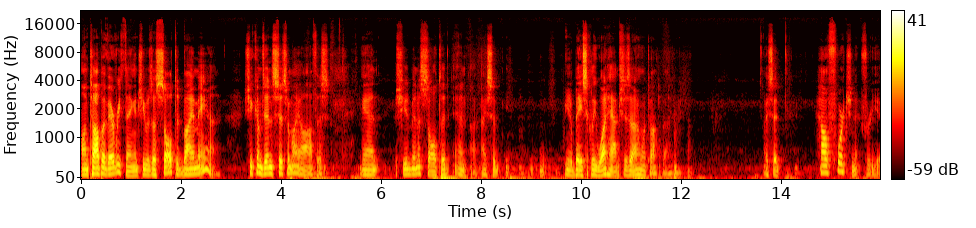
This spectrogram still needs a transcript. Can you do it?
on top of everything, and she was assaulted by a man. She comes in, sits in my office, and she had been assaulted. And I said, you know, basically what happened? She says, I don't want to talk about it. I said, How fortunate for you.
